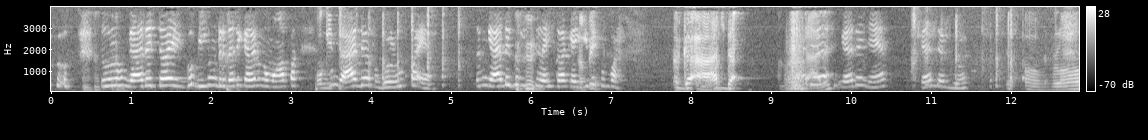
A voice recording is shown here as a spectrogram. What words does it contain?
Suluh nggak ada coy. Gue bingung dari tadi kalian ngomong apa. Oh Gue gitu. nggak ada, gue lupa ya. Tapi nggak ada gue istilah-istilah kayak Tapi- gitu sumpah. Semua ada. Nggak ada, nggak ada nyet. Nggak ada gue. Allah.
